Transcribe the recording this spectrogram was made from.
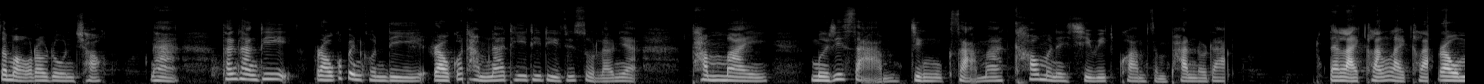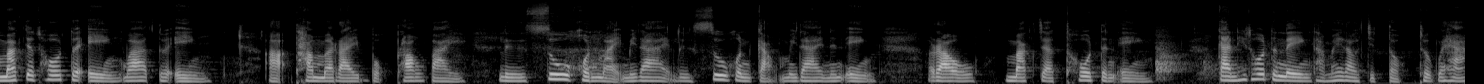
สมองเราโดนช็อกนะทั้งๆทที่เราก็เป็นคนดี เราก็ทำหน้าที่ที่ดีที่สุดแล้วเนี่ยทำไม มือที่สามจึงสามารถเข้ามาในชีวิตความสัมพันธ์เราได้ แต่หลายครั้งหลายครั้งเรามักจะโทษตัวเองว่าตัวเองอทำอะไรบกพร่องไป หรือสู้คนใหม่ไม่ได้ หรือสู้คนเก่าไม่ได้นั่นเอง เรามักจะโทษตนเอง การที่โทษตนเองทำให้เราจิตตกถูกไหมคะ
